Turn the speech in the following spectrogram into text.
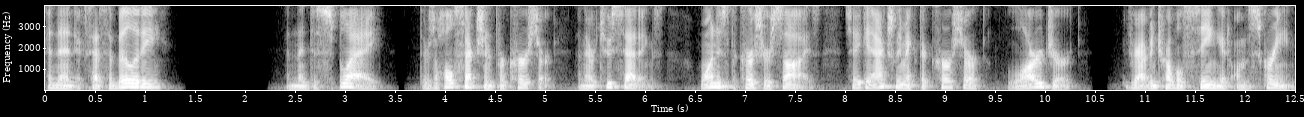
and then Accessibility and then Display there's a whole section for cursor and there are two settings. One is the cursor size. So you can actually make the cursor larger if you're having trouble seeing it on the screen.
